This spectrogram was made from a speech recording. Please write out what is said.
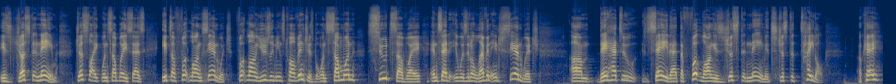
is just a name. Just like when Subway says it's a foot long sandwich. Foot long usually means 12 inches, but when someone sued Subway and said it was an 11 inch sandwich, um, they had to say that the foot long is just a name, it's just a title. Okay?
